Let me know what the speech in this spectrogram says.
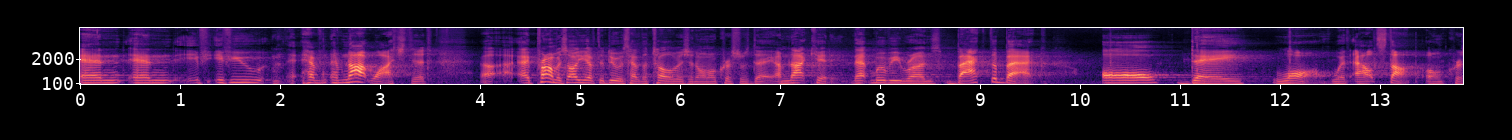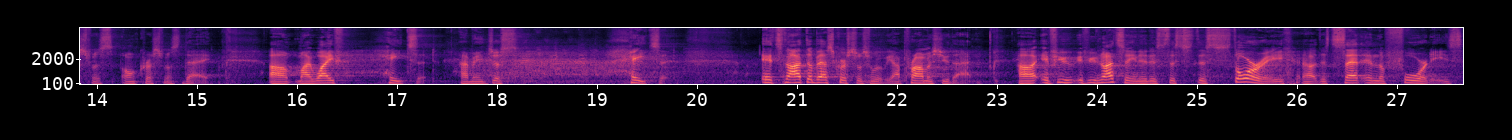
And, and if, if you have, have not watched it, uh, I promise all you have to do is have the television on on Christmas Day. I'm not kidding. That movie runs back to back all day long without stop on Christmas, on Christmas Day. Uh, my wife hates it. I mean, just hates it. It's not the best Christmas movie, I promise you that. Uh, if, you, if you've not seen it, it's this, this story uh, that's set in the 40s,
